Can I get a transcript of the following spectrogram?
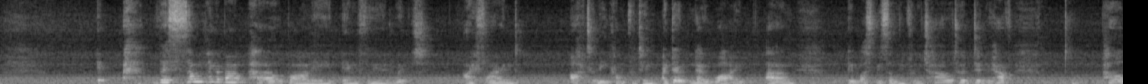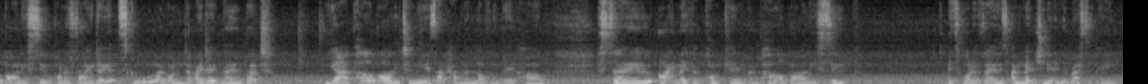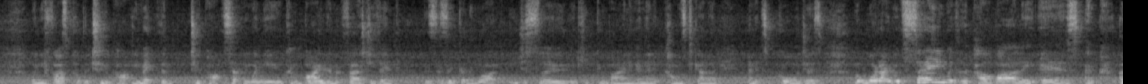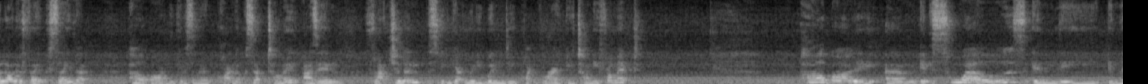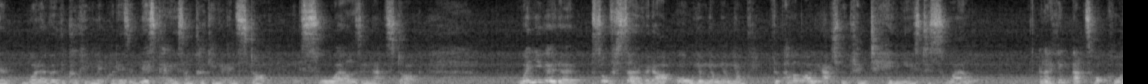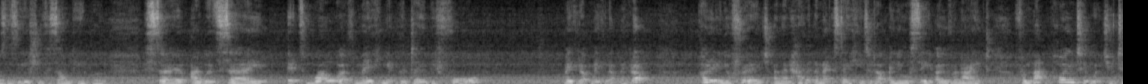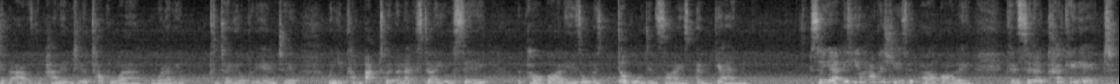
There's something about pearl barley in food which I find utterly comforting. I don't know why. Um, it must be something from childhood. Did we have pearl barley soup on a Friday at school? I wonder. I don't know. But yeah, pearl barley to me is like having a lovely big hug. So I make a pumpkin and pearl barley soup it's one of those, I mention it in the recipe, when you first put the two part, you make the two parts separately, when you combine them, at first you think, this isn't going to work. You just slowly keep combining and then it comes together and it's gorgeous. But what I would say with the pearl barley is a lot of folks say that pearl barley gives them a, quite an upset tummy, as in flatulent, so you can get really windy, quite gripey tummy from it. pearl barley, um, it swells in the in the whatever the cooking liquid is. In this case, I'm cooking it in stock. It swells in that stock. When you go to sort of serve it up, oh yum yum yum yum, the pearl barley actually continues to swell, and I think that's what causes the issue for some people. So I would say it's well worth making it the day before. Make it up, make it up, make it up put it in your fridge and then have it the next day heated up and you will see overnight from that point at which you tip it out of the pan into your Tupperware or whatever your container you're putting it into, when you come back to it the next day you'll see the pearl barley is almost doubled in size again. So yeah, if you have issues with pearl barley, consider cooking it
